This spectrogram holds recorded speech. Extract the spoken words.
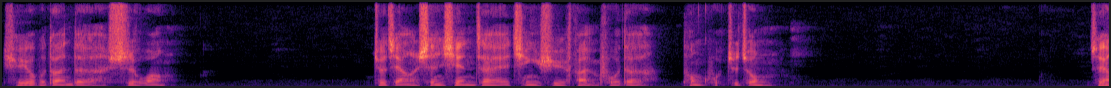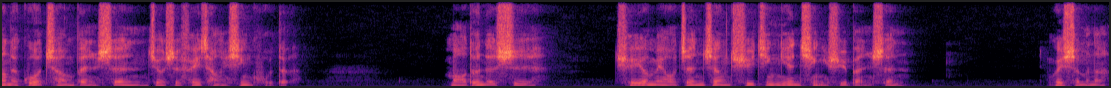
却又不断的失望。就这样深陷在情绪反复的痛苦之中，这样的过程本身就是非常辛苦的。矛盾的是，却又没有真正去经验情绪本身。为什么呢？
